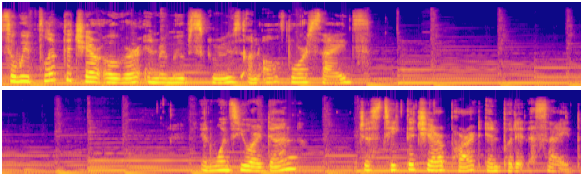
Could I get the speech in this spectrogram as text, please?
So we flip the chair over and remove screws on all four sides. And once you are done, just take the chair apart and put it aside.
